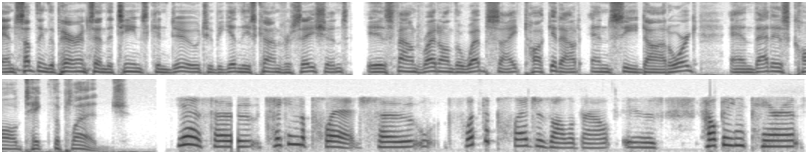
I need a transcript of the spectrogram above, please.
And something the parents and the teens can do to begin these conversations is found right on the website, talkitoutnc.org, and that is called Take the Pledge. Yeah, so taking the pledge. So, what the pledge is all about is helping parents,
